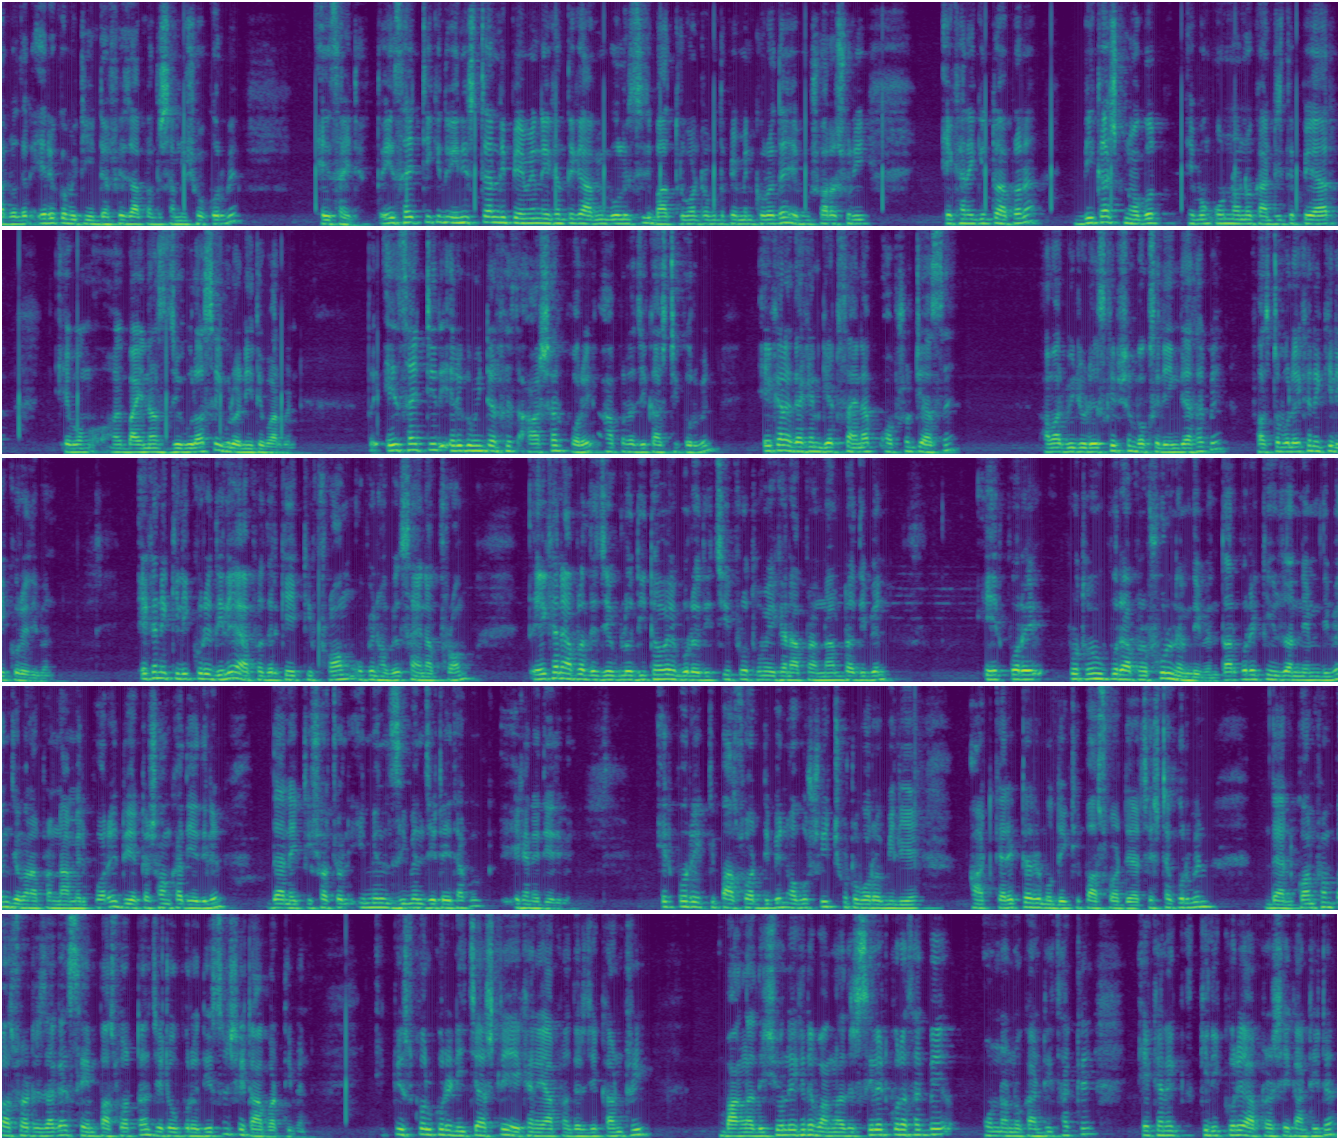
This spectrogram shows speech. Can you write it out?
আপনাদের এরকম একটি ইন্টারফেস আপনাদের সামনে শো করবে এই সাইটে তো এই সাইটটি কিন্তু ইনস্ট্যান্টলি পেমেন্ট এখান থেকে আমি বলেছি বাহাত্তর ঘণ্টার মধ্যে পেমেন্ট করে দেয় এবং সরাসরি এখানে কিন্তু আপনারা বিকাশ, নগদ এবং অন্যান্য কান্ট্রিতে পেয়ার এবং বাইনান্স যেগুলো আছে এগুলো নিতে পারবেন। তো এই সাইটটির এরকম ইন্টারফেস আসার পরে আপনারা যে কাজটি করবেন, এখানে দেখেন গেট সাইন আপ অপশনটি আছে। আমার ভিডিও ডেসক্রিপশন বক্সে লিঙ্ক দেওয়া থাকবে। ফার্স্ট অফ অল এখানে ক্লিক করে দিবেন। এখানে ক্লিক করে দিলে আপনাদেরকে একটি ফর্ম ওপেন হবে সাইন আপ ফর্ম তো এখানে আপনাদের যেগুলো দিতে হবে বলে দিচ্ছি। প্রথমে এখানে আপনার নামটা দিবেন। এরপরে প্রথমে উপরে আপনার ফুল নেম দিবেন, তারপরে একটি ইউজার নেম দিবেন, যেমন আপনার নামের পরে দুই একটা সংখ্যা দিয়ে দিলেন দেন একটি সচল ইমেল জিমেল যেটাই থাকুক, এখানে দিয়ে দিবেন। এরপরে একটি পাসওয়ার্ড দিবেন, অবশ্যই ছোট বড় মিলিয়ে আট ক্যারেক্টারের মধ্যে একটি পাসওয়ার্ড দেওয়ার চেষ্টা করবেন দেন কনফার্ম পাসওয়ার্ডের জায়গায় সেম পাসওয়ার্ডটা যেটা উপরে দিয়েছেন সেটা আবার দিবেন। একটু স্ক্রল করে নিচে আসলে এখানে আপনাদের যে কান্ট্রি বাংলাদেশি হলে এখানে বাংলাদেশ সিলেক্ট করা থাকবে, অন্যান্য কান্ট্রি থাকলে এখানে ক্লিক করে আপনার সেই কান্ট্রিটা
